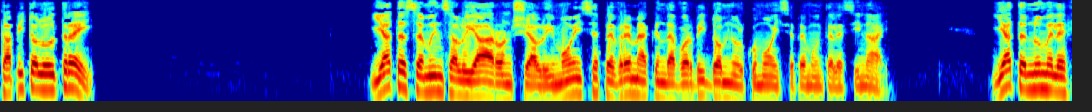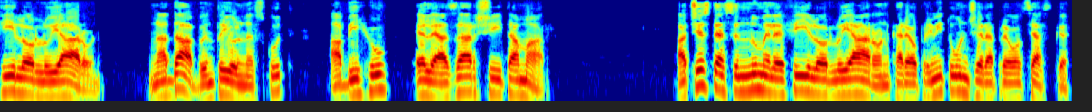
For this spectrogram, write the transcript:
Capitolul 3 Iată sămânța lui Aaron și a lui Moise pe vremea când a vorbit Domnul cu Moise pe muntele Sinai. Iată numele fiilor lui Aaron, Nadab, întâiul născut, Abihu, Eleazar și Itamar. Acestea sunt numele fiilor lui Aaron care au primit ungerea preoțească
